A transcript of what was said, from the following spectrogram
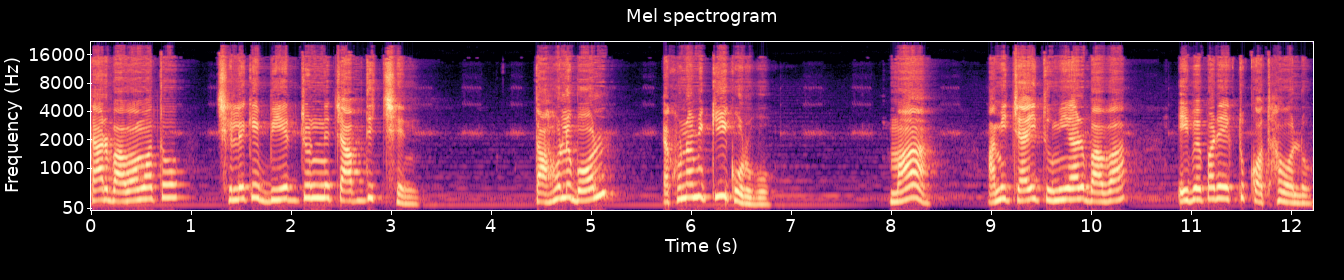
তার বাবা মা তো ছেলেকে বিয়ের জন্য চাপ দিচ্ছেন। তাহলে বল এখন আমি কি করব। মা আমি চাই তুমি আর বাবা এই ব্যাপারে একটু কথা বলো।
